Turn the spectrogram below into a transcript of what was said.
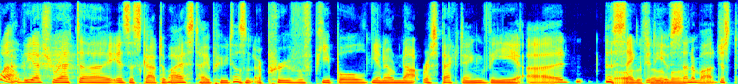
Well, the usherette uh, is a Scott Tobias type who doesn't approve of people, you know, not respecting the uh, the sanctity of cinema. cinema. Just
